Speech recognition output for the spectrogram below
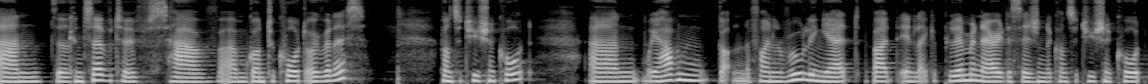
And the conservatives have um, gone to court over this, constitutional court. And we haven't gotten a final ruling yet, but in like a preliminary decision, the constitutional court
